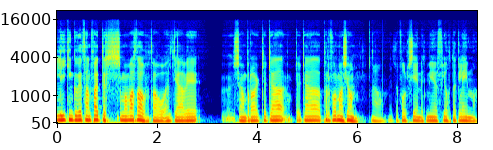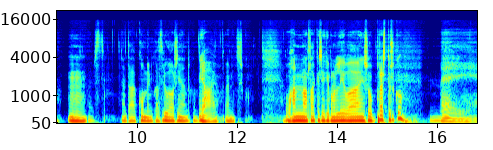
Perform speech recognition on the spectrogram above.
líkingu við þann fætir sem hann var þá þá held ég að við sjáum bara gegja, performasjón Já, að fólk sé mitt mjög fljótt að gleyma mm veist. en það komin hvað þrjú ár síðan sko. já, já, einmitt sko. Og hann alltaf kannski ekki búin að lifa eins og prestur sko, Nei.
